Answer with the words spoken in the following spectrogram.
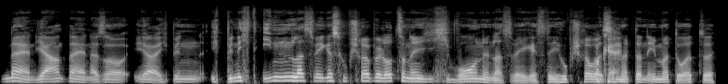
Nein, ja und nein. Also ja, ich bin ich bin nicht in Las Vegas Hubschrauberpilot, sondern ich wohne in Las Vegas. Die Hubschrauber okay. sind halt dann immer dort. Äh,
